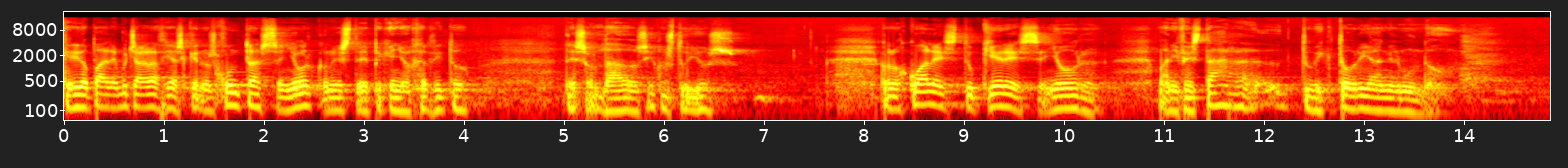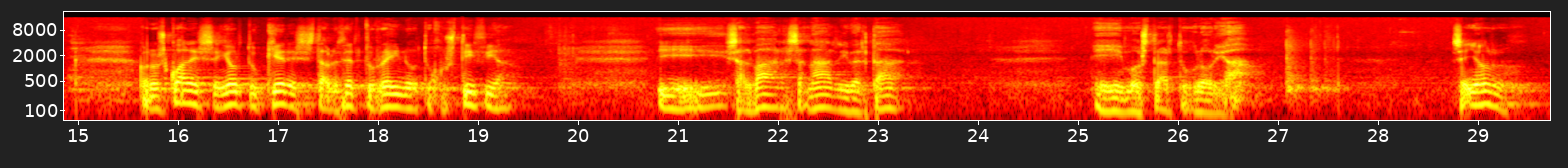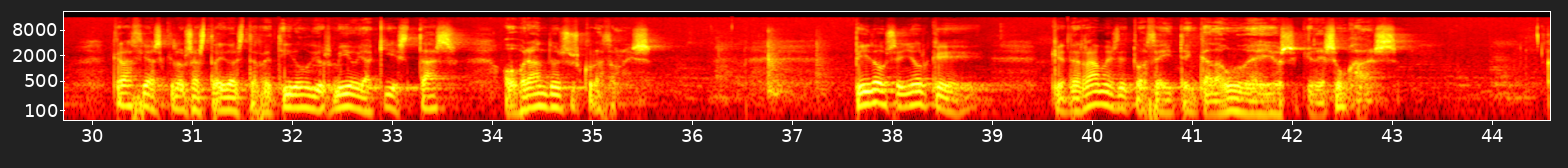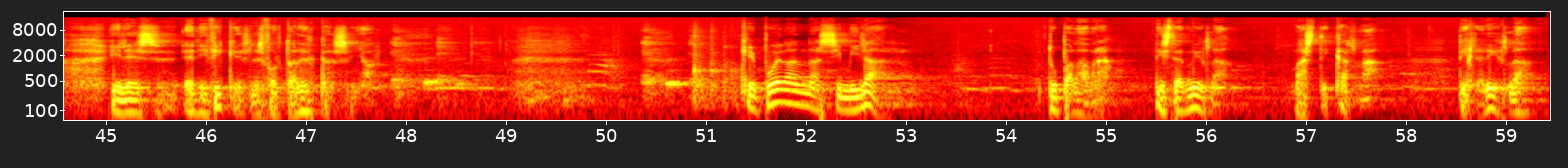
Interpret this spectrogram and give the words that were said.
Querido Padre, muchas gracias que nos juntas, Señor, con este pequeño ejército de soldados, hijos tuyos, con los cuales tú quieres, Señor, manifestar tu victoria en el mundo, con los cuales, Señor, tú quieres establecer tu reino, tu justicia y salvar, sanar, libertar y mostrar tu gloria. Señor, Gracias que los has traído a este retiro, Dios mío, y aquí estás obrando en sus corazones. Pido, Señor, que, que derrames de tu aceite en cada uno de ellos, que les unjas y les edifiques, les fortalezcas, Señor. Que puedan asimilar tu palabra, discernirla, masticarla, digerirla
